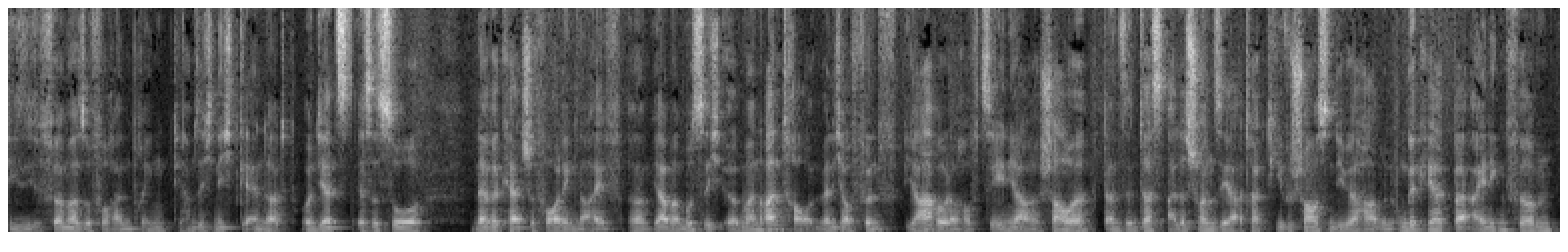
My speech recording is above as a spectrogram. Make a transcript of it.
die diese Firma so voranbringen, die haben sich nicht geändert. Und jetzt ist es so, never catch a falling knife. Ähm, ja, man muss sich irgendwann rantrauen. Wenn ich auf fünf Jahre oder auch auf zehn Jahre schaue, dann sind das alles schon sehr attraktive Chancen, die wir haben. Und umgekehrt bei einigen Firmen,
